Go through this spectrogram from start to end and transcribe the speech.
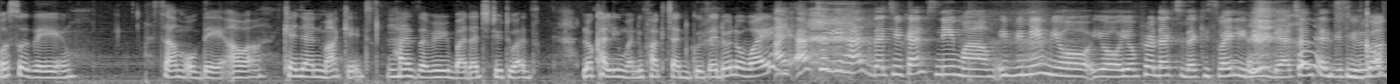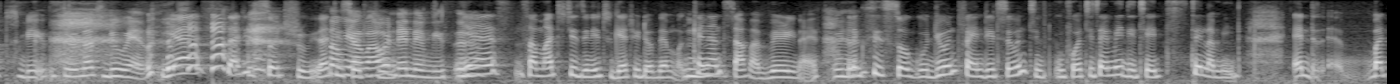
Also the some of the our Kenyan market mm -hmm. has a very bad attitude towards locally manufactured goods. I don't know why. I actually heard that you can't name um if you name your your your product the Kiswahili name, there are chances it will Got- not be it will not do well. yes, that is so true. That so is we so have true. our own enemies. Mm -hmm. Yes, some attitudes you need to get rid of them. Mm -hmm. Kenyan stuff are very nice. Mm -hmm. Like this is so good. You won't find it. You won't import it. I made it. It's tailor made, and uh, but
